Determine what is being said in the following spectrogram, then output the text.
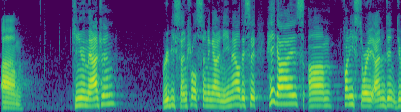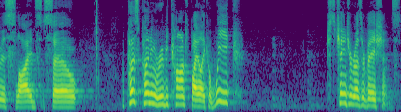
Um, can you imagine Ruby Central sending out an email? They say, hey guys, um, funny story, Adam didn't do his slides, so we're postponing RubyConf by like a week. Just change your reservations.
